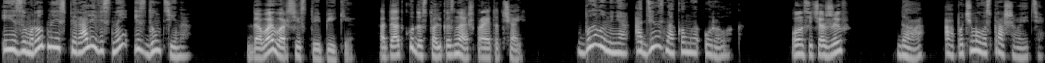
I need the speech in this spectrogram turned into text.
и изумрудные спирали весны из Дунтина. Давай ворсистые пики. А ты откуда столько знаешь про этот чай? Был у меня один знакомый уролог. Он сейчас жив? Да. А почему вы спрашиваете?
